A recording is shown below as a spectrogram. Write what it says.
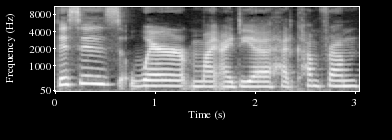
this is where my idea had come from.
